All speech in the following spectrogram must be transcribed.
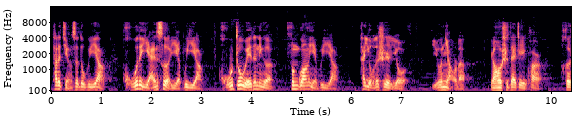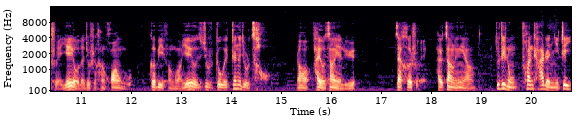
它的景色都不一样，湖的颜色也不一样，湖周围的那个风光也不一样，它有的是有有鸟的，然后是在这一块喝水，也有的就是很荒芜。戈壁风光，也有的就是周围真的就是草，然后还有藏野驴在喝水，还有藏羚羊，就这种穿插着你这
